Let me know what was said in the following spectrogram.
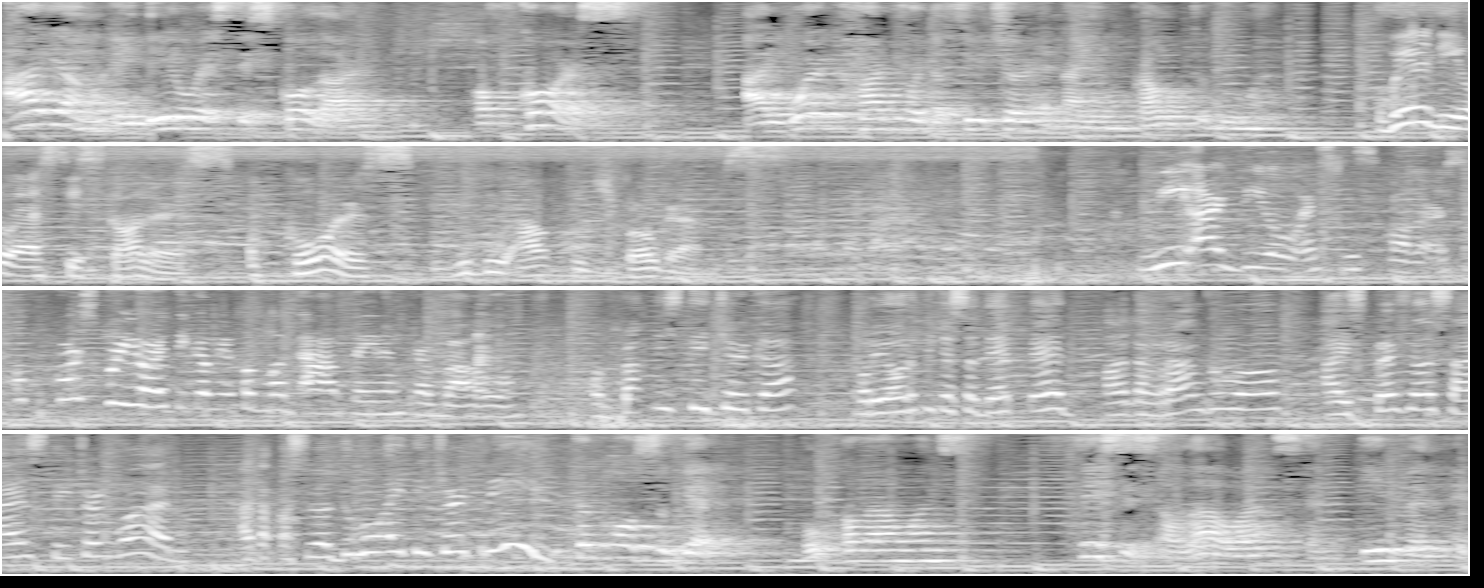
I am a DOST scholar. Of course, I work hard for the future and I am proud to be one. We're DOST scholars. Of course, we do outreach programs. We are DOST scholars. Of course, priority kami pag mag-a-apply ng trabaho. Pag practice teacher ka, priority ka sa DepEd at ang rango mo ay Special Science Teacher 1 at ang kasweldo mo ay Teacher 3. You can also get book allowance, thesis allowance, and even a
